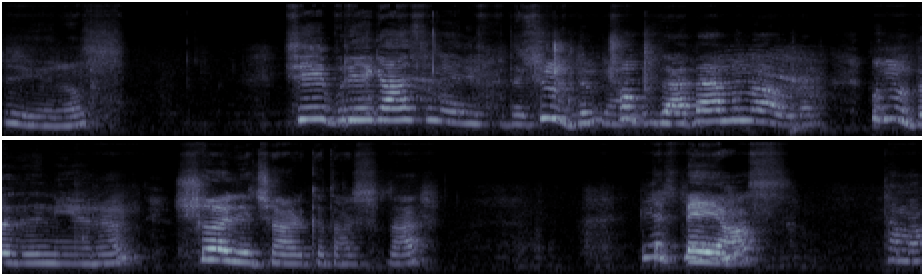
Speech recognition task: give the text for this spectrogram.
Sürüyorum. Şey buraya gelsin Elif bir de. Sürdüm. Çok güzel. Ben bunu aldım. Bunu da deniyorum. Şöylece arkadaşlar. Biraz Beyaz. Tamam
